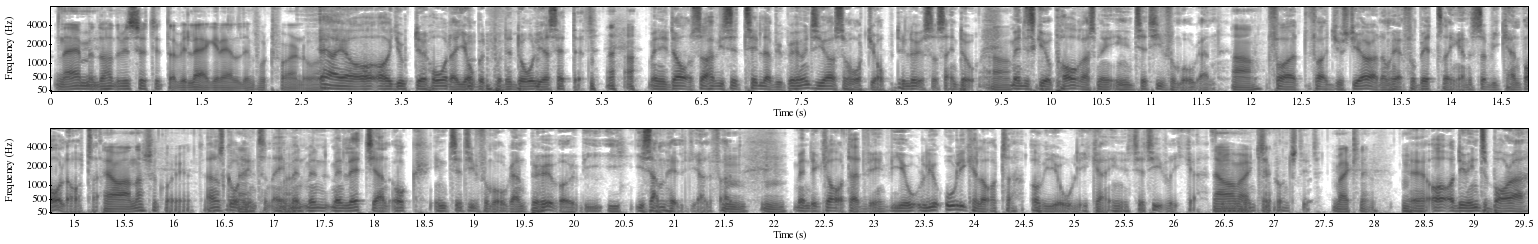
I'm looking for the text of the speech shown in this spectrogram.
Nej men då hade vi suttit där vid lägerelden fortfarande. Och... Ja, ja och, och, gjort det hårda jobbet på det dåliga sättet. men idag så har vi sett till att vi behöver inte göra så hårt jobb, det löser sig ändå. Ja. Men det ska ju paras med initiativförmågan. Ja. För, att, för att just göra de här förbättringarna så vi kan vara lata. Ja annars så går det ju inte. Annars går nej. det inte, nej. nej. Men, men, men lättjan och initiativförmågan behöver vi i, i samhället i alla fall. Mm, mm. Men det är klart att vi, vi är olika lata och vi är olika initiativrika. Ja, verkligen. Inte konstigt. Verkligen. Mm. Och, och, det är ju inte bara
